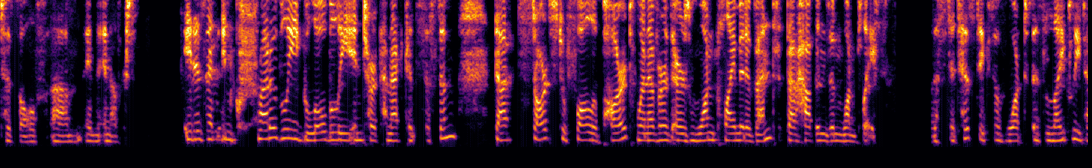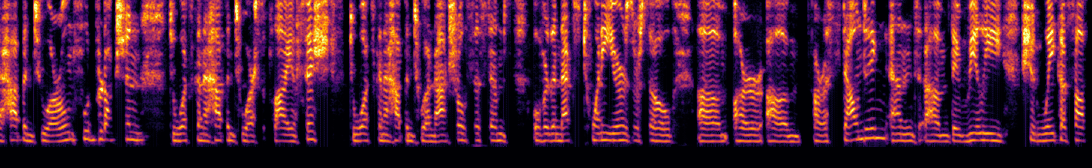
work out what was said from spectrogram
to solve um, in, in others. It is an incredibly globally interconnected system that starts to fall apart whenever there's one climate event that happens in one place the statistics of what is likely to happen to our own food production, to what's going to happen to our supply of fish, to what's going to happen to our natural systems over the next 20 years or so um, are um, are astounding, and um, they really should wake us up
